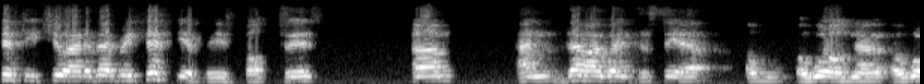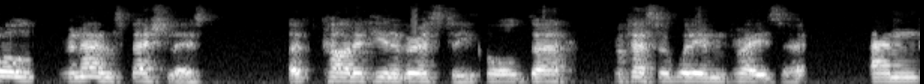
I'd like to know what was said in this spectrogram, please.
52 out of every 50 of these boxes. Um, and then I went to see a, a, a world a world renowned specialist at Cardiff University called uh, Professor William Fraser, and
